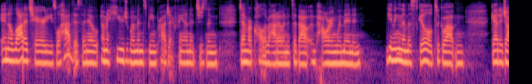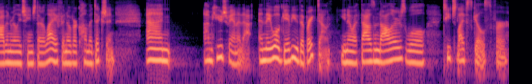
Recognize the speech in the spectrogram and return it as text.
And a lot of charities will have this. I know I'm a huge Women's Bean Project fan. It's just in Denver, Colorado, and it's about empowering women and giving them a skill to go out and get a job and really change their life and overcome addiction. And I'm a huge fan of that. And they will give you the breakdown. You know, a thousand dollars will teach life skills for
